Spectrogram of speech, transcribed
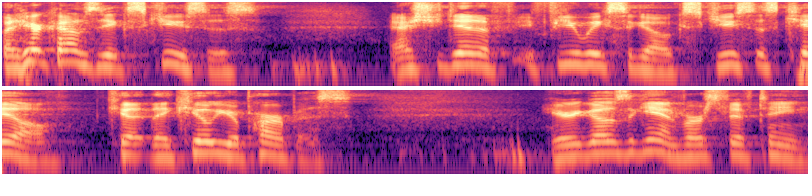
But here comes the excuses. As she did a few weeks ago, excuses kill. They kill your purpose. Here he goes again, verse 15.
